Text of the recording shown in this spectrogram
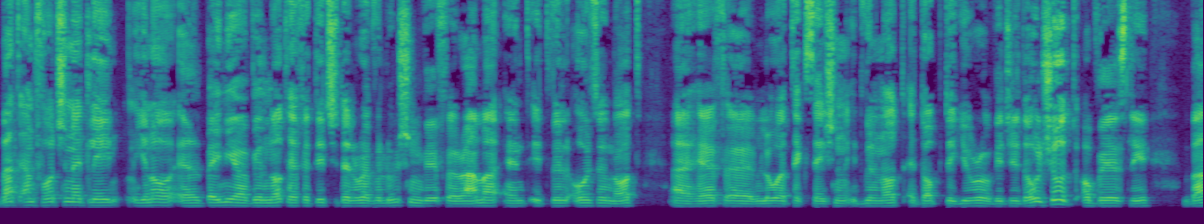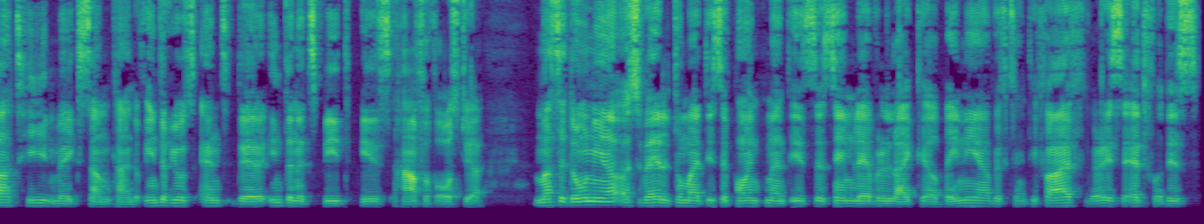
But unfortunately, you know, Albania will not have a digital revolution with Rama and it will also not uh, have uh, lower taxation. It will not adopt the euro, which it all should, obviously. But he makes some kind of interviews and the internet speed is half of Austria. Macedonia as well, to my disappointment, is the same level like Albania with 25. Very sad for this.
